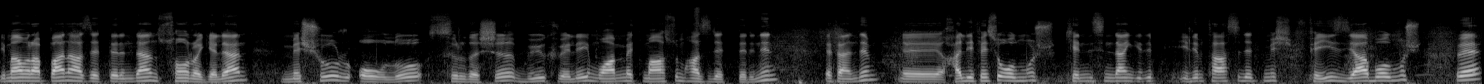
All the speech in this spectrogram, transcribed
İmam Rabbani Hazretlerinden sonra gelen meşhur oğlu, sırdaşı, büyük veli Muhammed Masum Hazretleri'nin efendim e, halifesi olmuş, kendisinden gidip ilim tahsil etmiş, feyiz yağ olmuş ve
